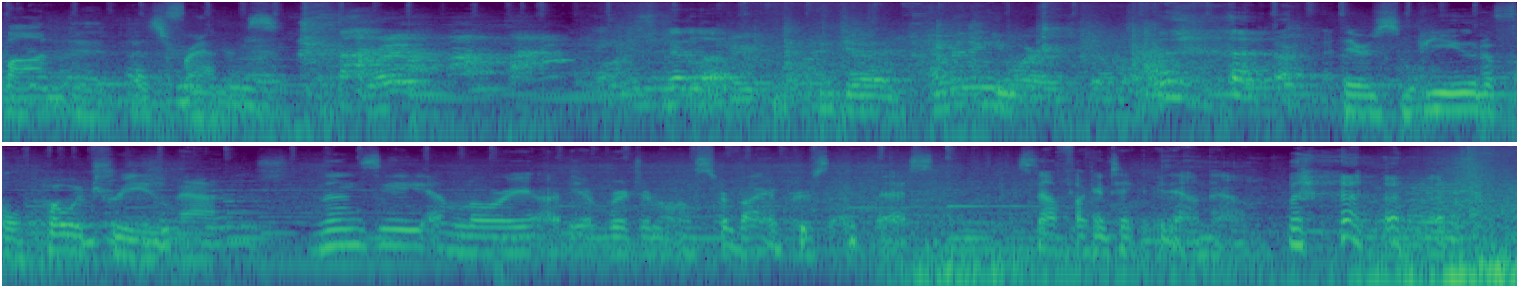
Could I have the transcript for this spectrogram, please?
bonded as friends. Good look. Good. Everything you wear is good. There's beautiful poetry in that. Lindsey and Laurie are the original survivors of this. It's not fucking taking me down now.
